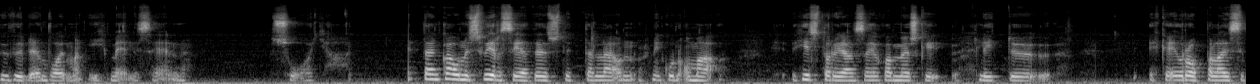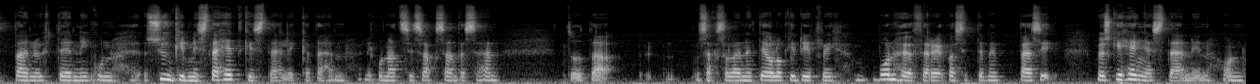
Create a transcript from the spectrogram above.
hyvyyden voiman ihmeelliseen suojaan. Erittäin kaunis virsi ja tietysti tällä on niin kuin oma historiansa, joka myöskin liittyy ehkä eurooppalaisittain yhteen niin kuin synkimmistä hetkistä, eli tähän niin kuin natsi-Saksaan. Tässähän tuota, saksalainen teologi Dietrich Bonhoeffer, joka sitten pääsi myöskin hengestään, niin on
